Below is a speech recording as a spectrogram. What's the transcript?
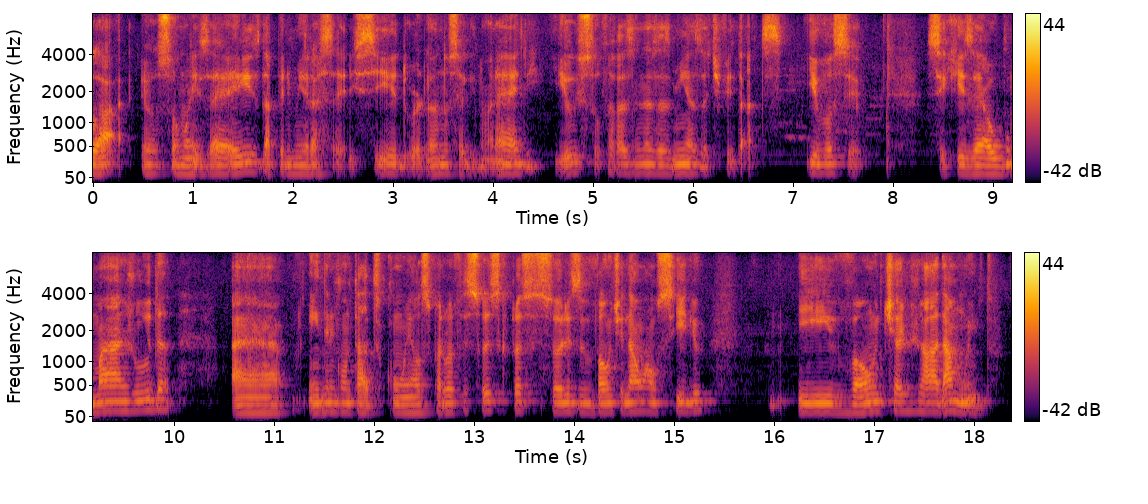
Olá, eu sou Moisés, da primeira série C do Orlando Seguinorelli e eu estou fazendo as minhas atividades. E você? Se quiser alguma ajuda, uh, entre em contato com os professores, que os professores vão te dar um auxílio e vão te ajudar muito.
